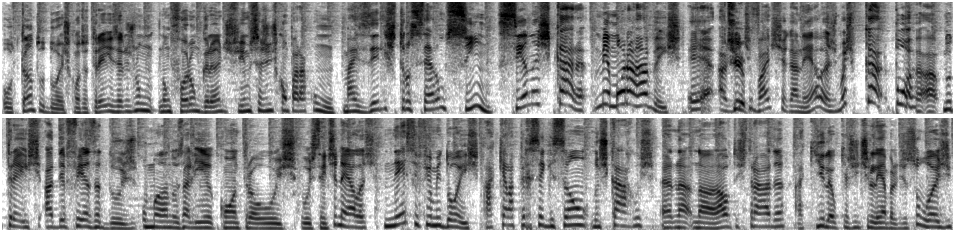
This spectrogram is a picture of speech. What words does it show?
O tanto 2 quanto o 3, eles não, não foram grandes filmes se a gente comparar com um. Mas eles trouxeram, sim, cenas, cara, memoráveis. É, a Tipo? gente vai chegar nelas, mas, cara, porra, a- no 3, a defesa dos humanos ali contra os, os sentinelas. Nesse filme 2, aquela perseguição nos carros, é, na, na autoestrada. Aquilo é o que a gente lembra disso hoje.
